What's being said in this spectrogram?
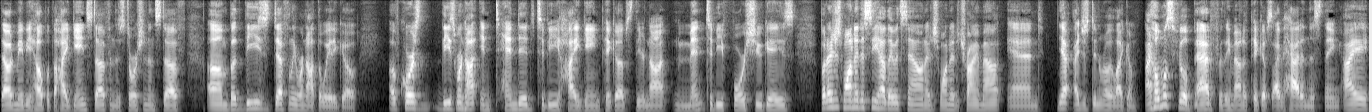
that would maybe help with the high gain stuff and the distortion and stuff. Um, but these definitely were not the way to go. Of course, these were not intended to be high gain pickups. They're not meant to be for shoegaze. But I just wanted to see how they would sound. I just wanted to try them out. And yeah, I just didn't really like them. I almost feel bad for the amount of pickups I've had in this thing. I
